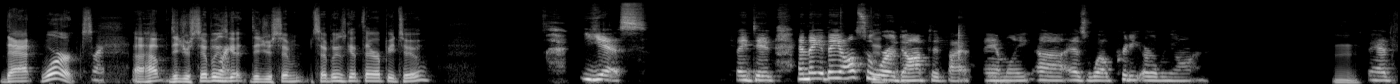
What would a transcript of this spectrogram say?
That works. Right. Uh, how did your siblings right. get? Did your siblings get therapy too? Yes, they did, and they they also did. were adopted by a family uh, as well pretty early on. Mm. They had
